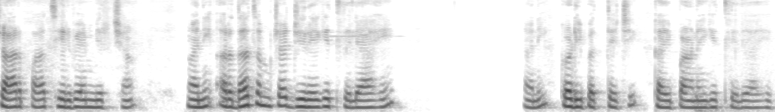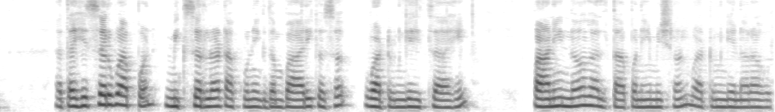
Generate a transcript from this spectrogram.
चार पाच हिरव्या मिरच्या आणि अर्धा चमचा जिरे घेतलेले आहे. आणि कढीपत्त्याची काही पाने घेतलेली आहेत. आता हे सर्व आपण मिक्सरला टाकून एकदम बारीक असं वाटून घ्यायचं आहे. पाणी न घालता आपण हे मिश्रण वाटून घेणार आहोत.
